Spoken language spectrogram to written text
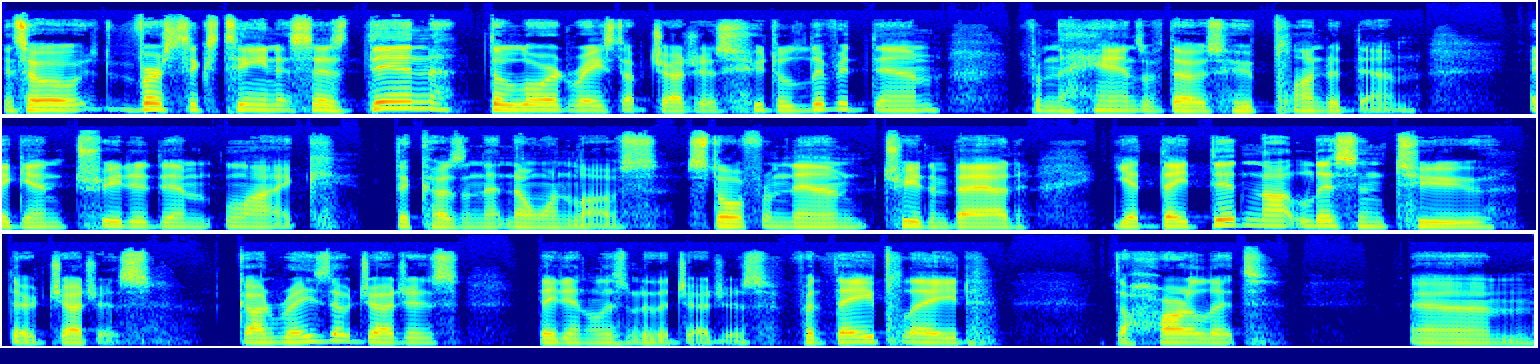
And so verse 16 it says then the Lord raised up judges who delivered them from the hands of those who plundered them. Again, treated them like the cousin that no one loves. Stole from them, treated them bad, yet they did not listen to their judges. God raised up judges, they didn't listen to the judges, for they played the harlot um,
